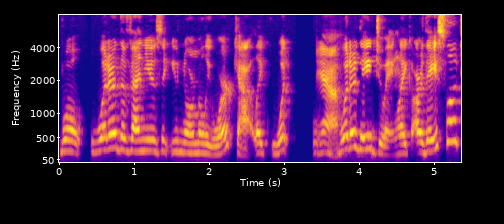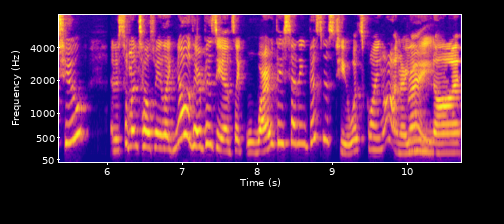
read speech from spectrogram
well, what are the venues that you normally work at? Like, what, yeah, what are they doing? Like, are they slow too? And if someone tells me like, no, they're busy, it's like, well, why are they sending business to you? What's going on? Are right. you not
